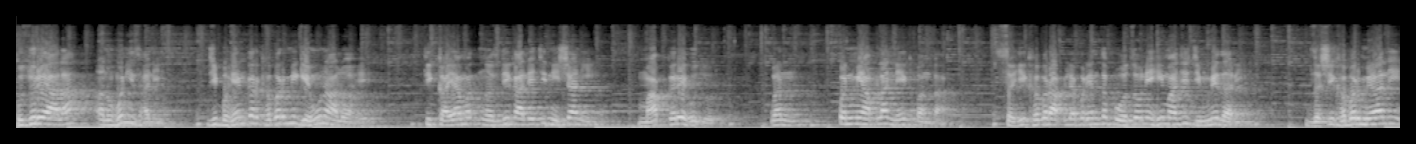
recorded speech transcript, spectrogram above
हुजुरे आला अनहोनी झाली. जी भयंकर खबर मी घेऊन आलो आहे. ती कयामत नजदीक आल्याची निशाणी. माफ करे हुजूर. पण पण मी आपला नेक बनता. सही खबर आपल्यापर्यंत पोहोचवणे ही माझी जिम्मेदारी. जशी खबर मिळाली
